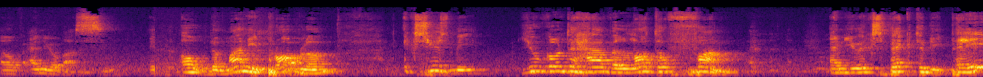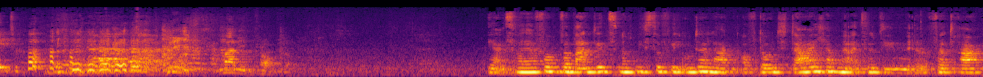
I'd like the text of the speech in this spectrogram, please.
of any of us. Oh, the money problem. Excuse me, you're going to have a lot of fun and you expect to be paid? Please, money problem. Ja, es war ja vom Verband jetzt noch nicht so viel Unterlagen auf Deutsch da. Ich habe mir also den äh, Vertrag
